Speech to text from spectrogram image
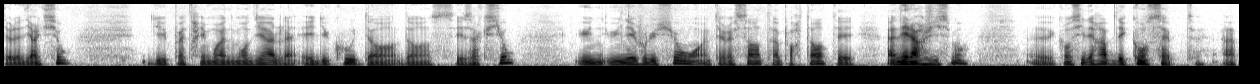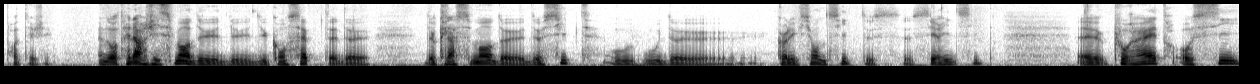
la direction du patrimoine mondial et du coup dans, dans ses actions une, évolution intéressante, importante et un élargissement euh, considérable des concepts à protéger. Un autre élargissement du, du, concept de, de classement de, de sites ou, ou, de collection de sites, de, série de sites, euh, pourrait être aussi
